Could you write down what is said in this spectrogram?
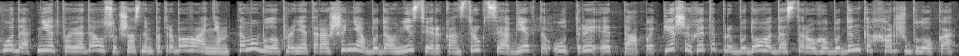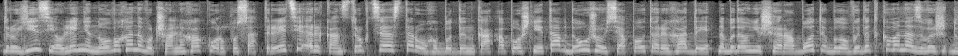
года не адпавядаў сучасным патрабаванням. Таму было прынята рашэнне аб будаўніцтве і рэканструкцыі аб'екта ў тры этапы. Першы гэта прыбудова да старога будынка харчблока, другі з'яўленне новага навучальнага корпуса, трэці рэканструкцыя старога будынка. Апошні этап доўжыўся паўтары гады. На будаўнічыя работы было выдаткавана звыш 2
